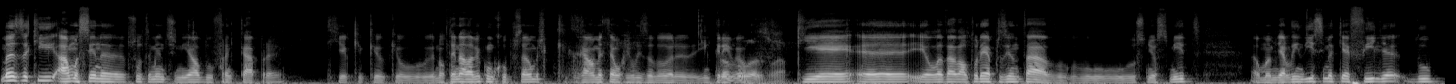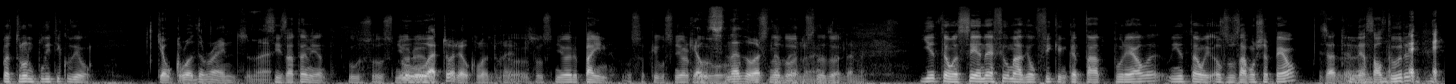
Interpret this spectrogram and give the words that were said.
Mas aqui há uma cena absolutamente genial do Frank Capra, que, que, que, que eu, não tem nada a ver com corrupção, mas que realmente é um realizador eh, incrível. Fabuloso? Que é, eh, ele a dada altura é apresentado, o, o Sr. Smith, a uma mulher lindíssima que é filha do patrono político dele. Que é o Claude Rains, não é? Sim, exatamente. O, o senhor, O ator é o Claude Rains. o, o senhor Payne, o, o senhor, Que é o senador. o senador, também, o é? senador. Exatamente. E então a cena é filmada, ele fica encantado por ela, e então eles usavam chapéu Exatamente. nessa altura.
